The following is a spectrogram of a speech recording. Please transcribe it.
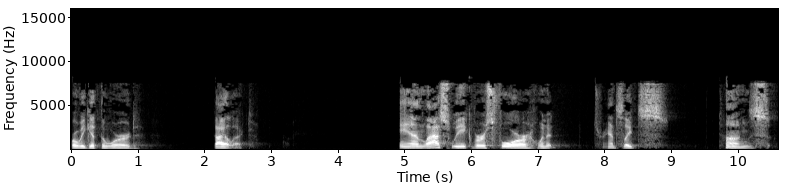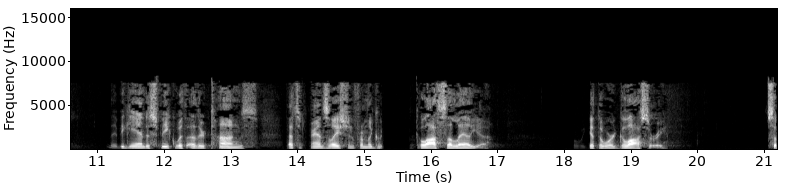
where we get the word dialect. And last week, verse 4, when it translates tongues, they began to speak with other tongues. That's a translation from the Greek glossolalia, where we get the word glossary. So,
